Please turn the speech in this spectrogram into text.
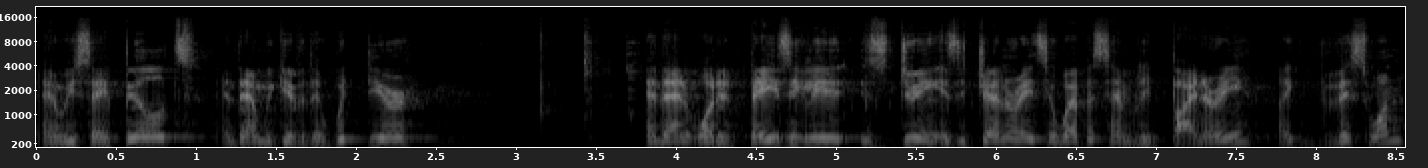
And we say build, and then we give it a witdir. And then what it basically is doing is it generates a WebAssembly binary, like this one,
